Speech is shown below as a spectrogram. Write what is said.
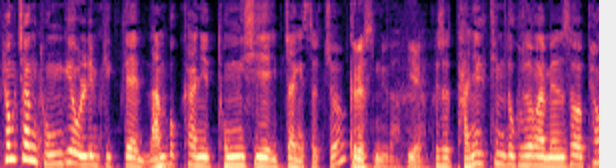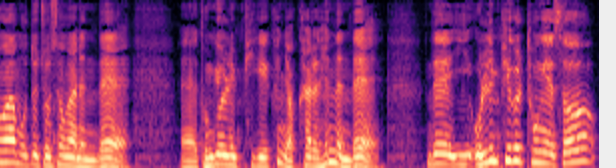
평창 동계 올림픽 때 남북한이 동시에 입장했었죠. 그렇습니다. 예. 그래서 단일 팀도 구성하면서 평화 무도 조성하는데 동계 올림픽이 큰 역할을 했는데 근데 이 올림픽을 통해서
